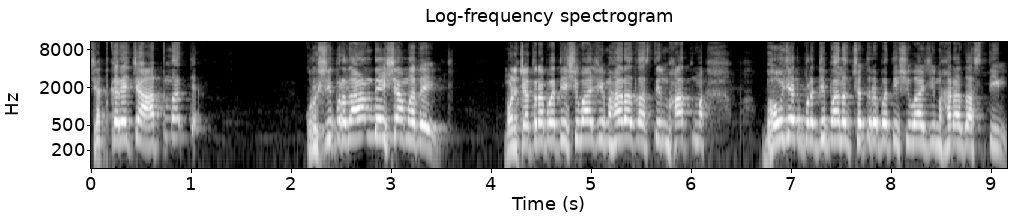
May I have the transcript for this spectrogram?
शेतकऱ्याच्या आत्महत्या. कृषीप्रधान देशामध्ये. म्हणून छत्रपती शिवाजी महाराज असतील महात्मा बहुजन प्रतिपालक छत्रपती शिवाजी महाराज असतील.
